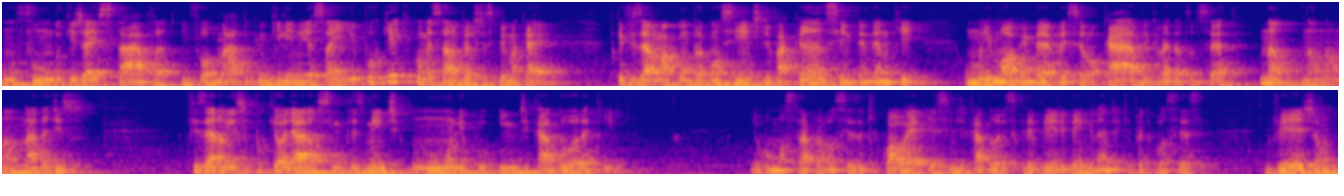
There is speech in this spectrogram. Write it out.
Um fundo que já estava informado que o inquilino ia sair. E por que, que começaram pelo XP Macaé? Porque fizeram uma compra consciente de vacância, entendendo que um imóvel em breve vai ser locado e que vai dar tudo certo? Não, não, não, não, nada disso. Fizeram isso porque olharam simplesmente um único indicador aqui. Eu vou mostrar para vocês aqui qual é esse indicador, escrever ele bem grande aqui para que vocês vejam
